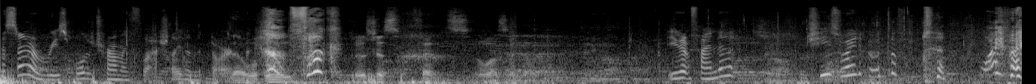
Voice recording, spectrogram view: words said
It's not a unreasonable to turn on my flashlight in the dark. No, it was, Fuck! it was just a fence. It wasn't. A, You didn't find it? Jeez, why? What the? why am I?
